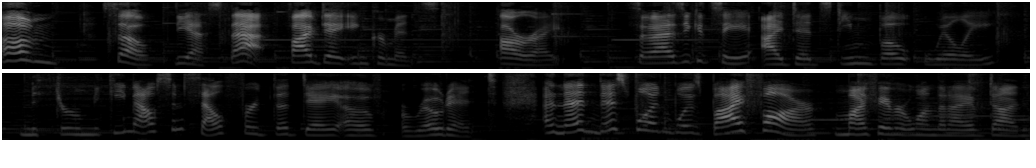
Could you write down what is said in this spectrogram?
um, so, yes, that. Five day increments. Alright. So, as you can see, I did Steamboat Willie Mr. Mickey Mouse himself for the day of rodent. And then this one was by far my favorite one that I have done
